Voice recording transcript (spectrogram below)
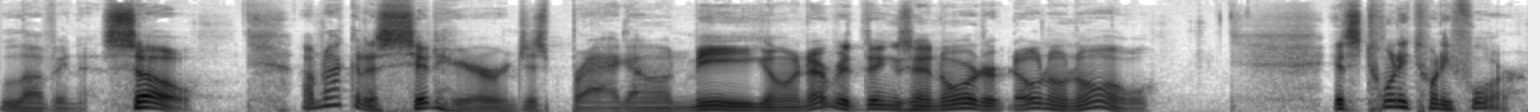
loving it. So, I'm not going to sit here and just brag on me going, everything's in order. No, no, no. It's 2024.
